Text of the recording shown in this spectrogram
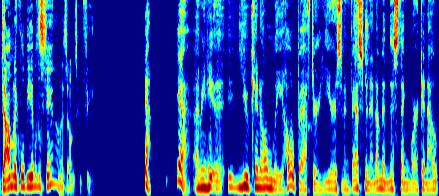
Dominic will be able to stand on his own two feet. Yeah, Yeah. I mean, he, uh, you can only hope after years of investment in him and this thing working out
